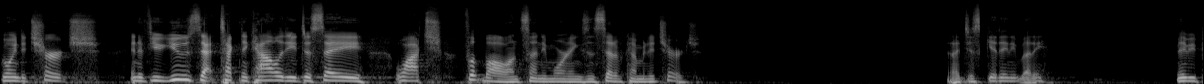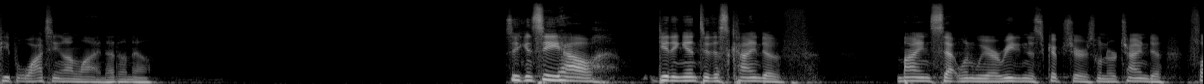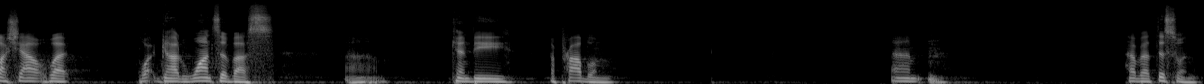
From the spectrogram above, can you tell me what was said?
going to church. And if you use that technicality to say, watch football on Sunday mornings instead of coming to church. Did I just get anybody? Maybe people watching online, I don't know. So you can see how getting into this kind of mindset when we are reading the scriptures, when we're trying to flesh out what what God wants of us um, can be a problem. Um, how about this one?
